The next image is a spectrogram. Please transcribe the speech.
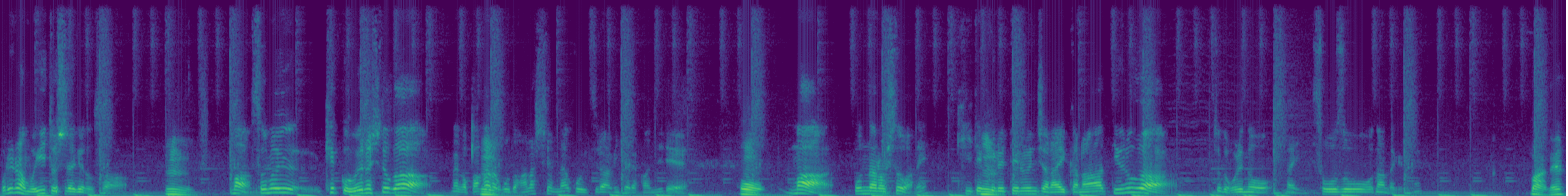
俺らもいい年だけどさ、うん。まあその結構上の人が、なんかバカなこと話してんな、こいつらみたいな感じで、うん。まあ女の人はね、聞いてくれてるんじゃないかなっていうのが、ちょっと俺の何想像なんだけどね。まあね、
